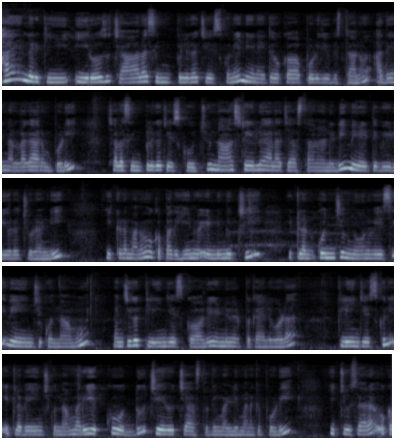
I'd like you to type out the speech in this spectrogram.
హాయ్ అందరికీ. ఈరోజు చాలా సింపుల్గా చేసుకునే నేనైతే ఒక పొడి చూపిస్తాను. అదే నల్లగారం పొడి. చాలా సింపుల్గా చేసుకోవచ్చు. నా స్టైల్లో ఎలా చేస్తాను అనేది మీరైతే వీడియోలో చూడండి. ఇక్కడ మనం ఒక పదిహేను ఎండుమిర్చి ఇట్లా కొంచెం నూనె వేసి వేయించుకుందాము. మంచిగా క్లీన్ చేసుకోవాలి ఎండుమిరపకాయలు కూడా. క్లీన్ చేసుకుని ఇట్లా వేయించుకుందాం మరి ఎక్కువ వద్దు. చేదొచ్చేస్తుంది మళ్ళీ మనకి పొడి. ఇది చూసారా? ఒక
